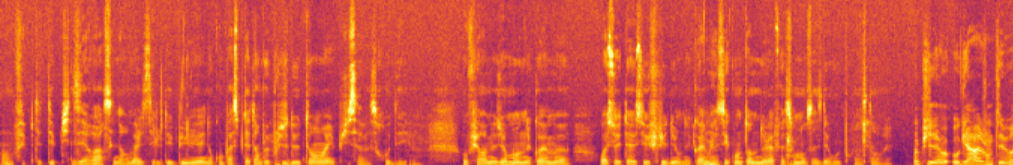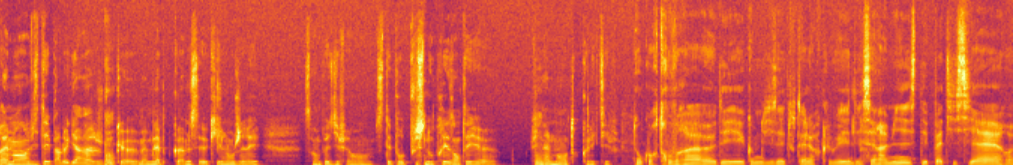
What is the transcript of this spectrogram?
on, fait peut-être des petites erreurs, c'est normal, c'est le début, et donc on passe peut-être un peu plus de temps, et puis ça va se roder euh, au fur et à mesure. Mais on est quand même, euh, ouais, ça a été assez fluide, et on est quand même assez contente de la façon dont ça se déroule pour l'instant. Ouais. Et puis euh, au garage, on était vraiment invité par le garage, donc même la com, c'est eux qui l'ont géré. C'est un peu différent. C'était pour plus nous présenter finalement en tant que collectif. Donc on retrouvera euh, des, comme disait tout à l'heure Chloé, des céramistes, des pâtissières, euh,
